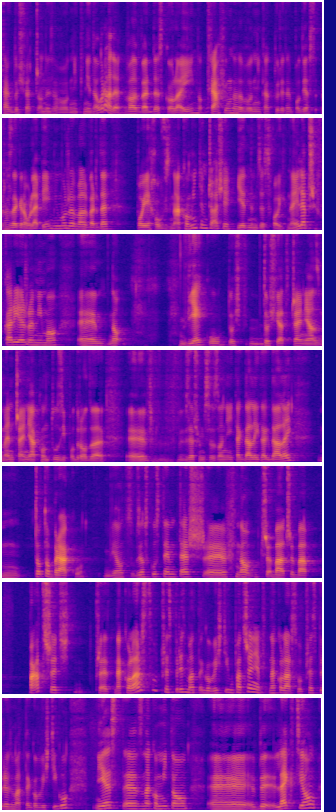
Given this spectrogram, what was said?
tak doświadczony zawodnik nie dał radę. Valverde z kolei no, trafił na zawodnika, który ten podjazd rozegrał lepiej, mimo że Valverde pojechał w znakomitym czasie, jednym ze swoich najlepszych w karierze, mimo e, no, wieku, doświadczenia, zmęczenia, kontuzji po drodze e, w, zeszłym sezonie itd., tak itd., tak mm, to to brakło. W związku z tym też no, trzeba, trzeba patrzeć na kolarstwo przez pryzmat tego wyścigu, patrzenie na kolarstwo przez pryzmat tego wyścigu jest e, znakomitą e, lekcją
